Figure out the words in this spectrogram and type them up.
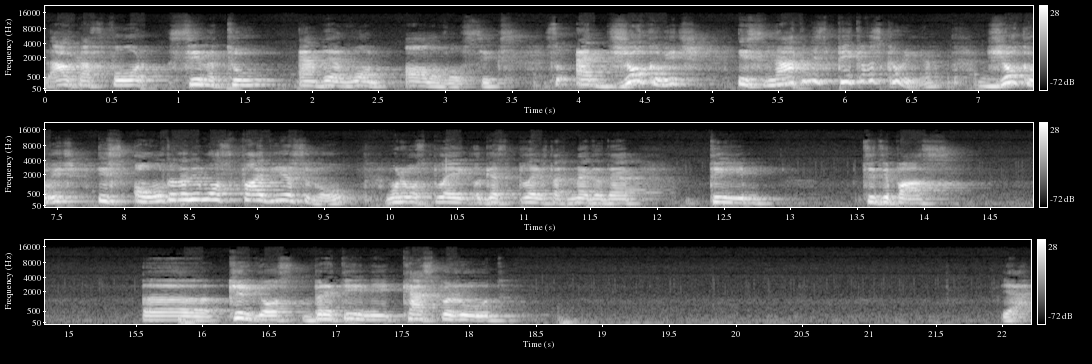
Alcaraz four, Sinner two, and they have won all of those six. So at Djokovic is not in his peak of his career. Djokovic is older than he was five years ago when he was playing against players like Medvedev, Thiem, Tsitsipas, uh, Kyrgios, Berrettini, Casper Ruud. Yeah,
